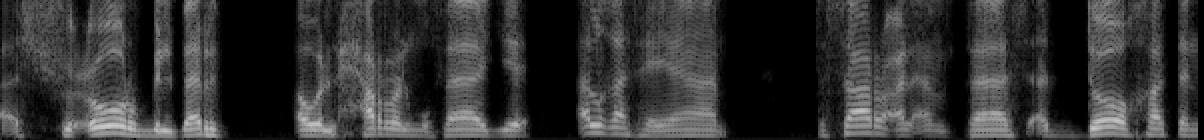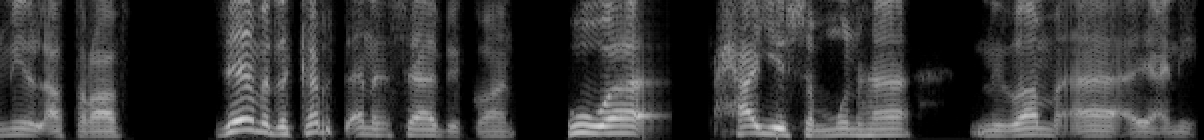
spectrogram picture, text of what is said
الشعور بالبرد أو الحر المفاجئ الغثيان تسارع الأنفاس الدوخة تنميل الأطراف. زي ما ذكرت أنا سابقا هو حاجة يسمونها نظام آه، يعني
